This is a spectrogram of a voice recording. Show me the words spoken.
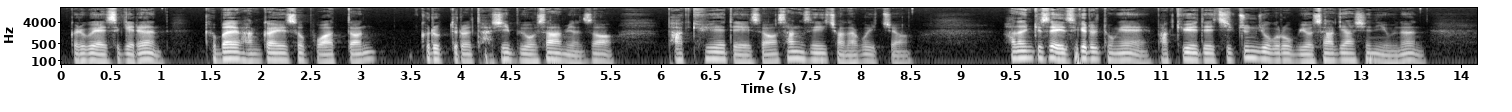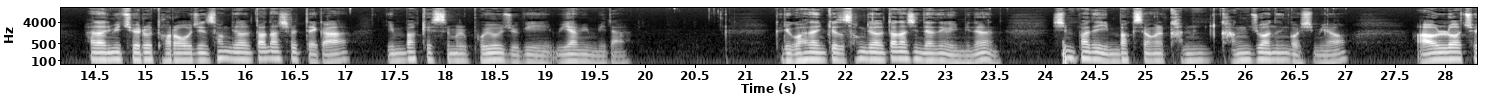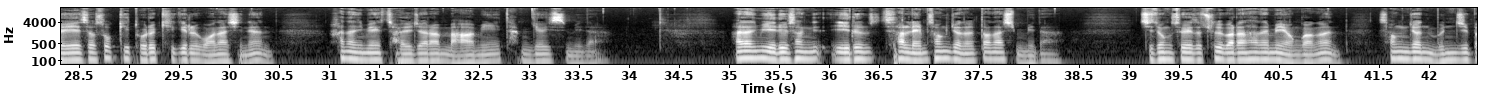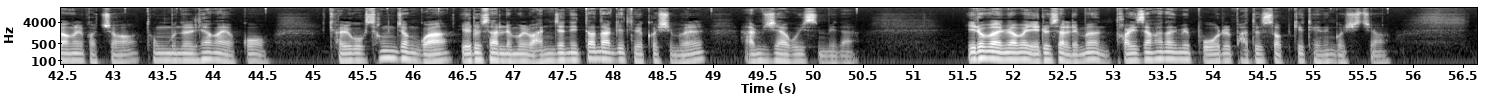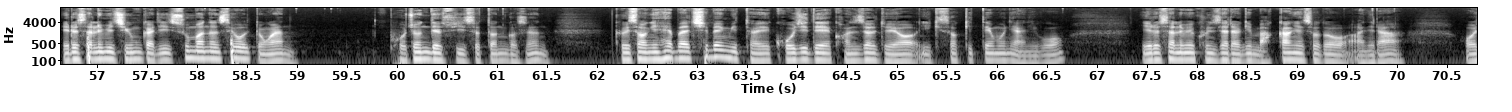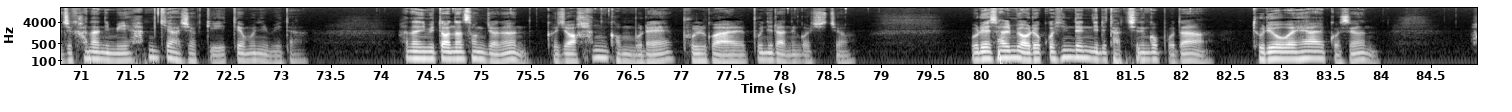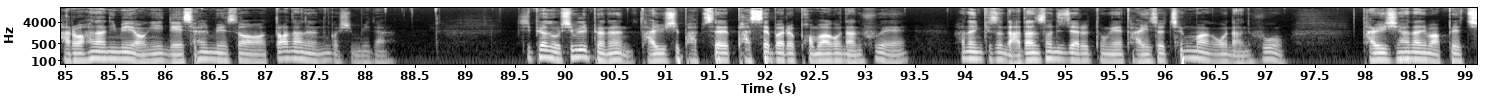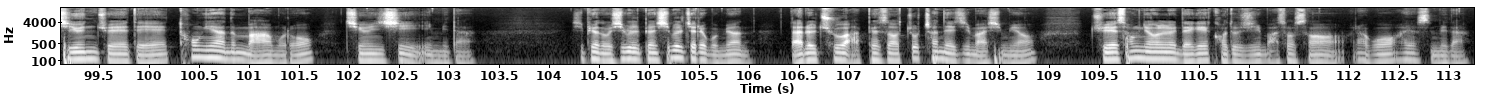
그리고 에스겔은 그발 강가에서 보았던 그룹들을 다시 묘사하면서 바퀴에 대해서 상세히 전하고 있죠. 하나님께서 에스겔을 통해 바퀴에 대해 집중적으로 묘사하게 하신 이유는 하나님이 죄로 더러워진 성전을 떠나실 때가 임박했음을 보여주기 위함입니다. 그리고 하나님께서 성전을 떠나신다는 의미는 심판의 임박성을 강조하는 것이며 아울러 죄에서 속히 돌이키기를 원하시는 하나님의 절절한 마음이 담겨 있습니다. 하나님이 예루살렘 성전을 떠나십니다. 지동소에서 출발한 하나님의 영광은 성전 문지방을 거쳐 동문을 향하였고 결국 성전과 예루살렘을 완전히 떠나게 될 것임을 암시하고 있습니다. 이로 말미암아 예루살렘은 더 이상 하나님의 보호를 받을 수 없게 되는 것이죠. 예루살렘이 지금까지 수많은 세월 동안 보존될 수 있었던 것은 그 성이 해발 700m의 고지대에 건설되어 있었기 때문이 아니고 예루살렘의 군사력이 막강해서도 아니라 오직 하나님이 함께 하셨기 때문입니다. 하나님이 떠난 성전은 그저 한 건물에 불과할 뿐이라는 것이죠. 우리의 삶이 어렵고 힘든 일이 닥치는 것보다 두려워해야 할 것은 바로 하나님의 영이 내 삶에서 떠나는 것입니다. 시편 51편은 다윗이 밥세, 바세 바를 범하고 난 후에 하나님께서 나단 선지자를 통해 다윗을 책망하고 난 후 다윗이 하나님 앞에 지은 죄에 대해 통회하는 마음으로 지은 시입니다. 시편 51편 11절에 보면 나를 주 앞에서 쫓아내지 마시며 주의 성령을 내게 거두지 마소서라고 하였습니다.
